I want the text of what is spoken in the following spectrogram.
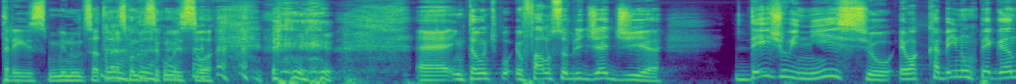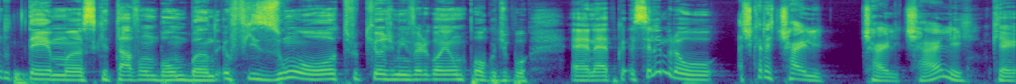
três minutos atrás, quando você começou. é, então, tipo, eu falo sobre dia a dia. Desde o início, eu acabei não pegando temas que estavam bombando. Eu fiz um ou outro que hoje me envergonhou um pouco. Tipo, é, na época. Você lembra o. Acho que era Charlie Charlie Charlie? Que,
